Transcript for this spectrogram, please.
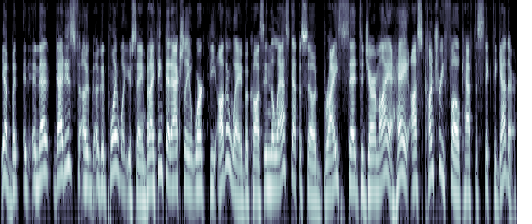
Yeah, but and that that is a, a good point what you're saying. But I think that actually it worked the other way because in the last episode, Brice said to Jeremiah, "Hey, us country folk have to stick together."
